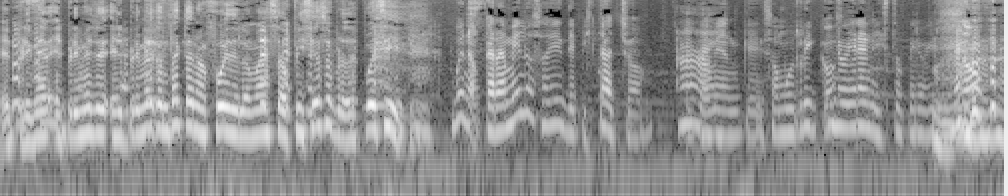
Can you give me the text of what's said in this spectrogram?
El primer, el, primer, el primer contacto no fue de lo más auspicioso, pero después sí. Bueno, caramelos hay de pistacho, que también que son muy ricos. No eran esto, pero... ¿no?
